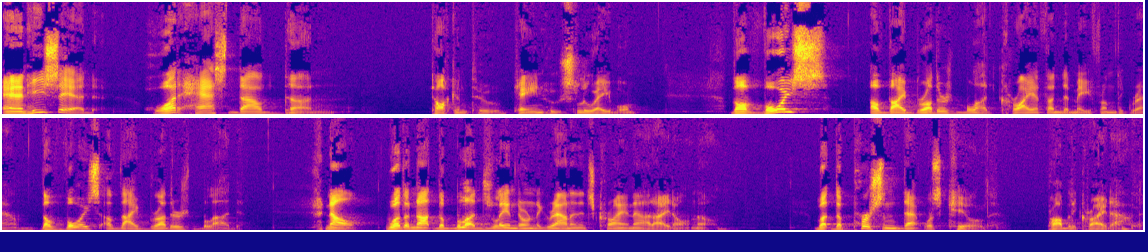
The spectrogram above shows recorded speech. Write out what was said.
And he said, what hast thou done? Talking to Cain who slew Abel. The voice of thy brother's blood crieth unto me from the ground. The voice of thy brother's blood. Now, whether or not the blood's laying there on the ground and it's crying out, I don't know. But the person that was killed probably cried out.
